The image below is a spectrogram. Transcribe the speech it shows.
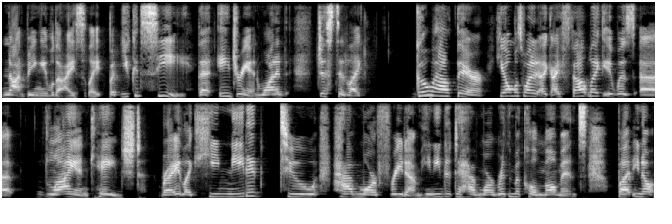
not being able to isolate. But you could see that Adrian wanted just to like go out there. He almost wanted like I felt like it was a lion caged, right? Like he needed to have more freedom. He needed to have more rhythmical moments. But, you know,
